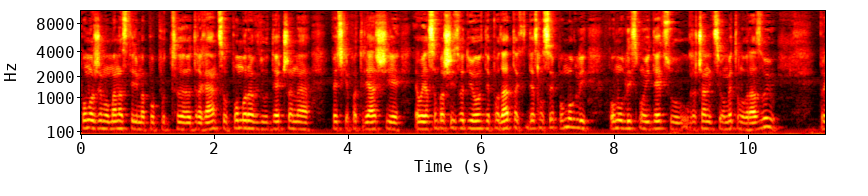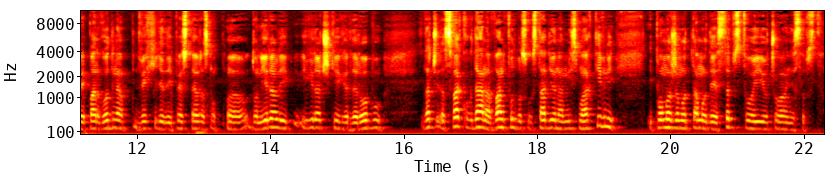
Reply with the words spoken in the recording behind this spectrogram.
pomožemo manastirima poput e, Draganca u Pomoravlju, Dečana, Pećke patrijašije. Evo ja sam baš izvadio ovde podatak gde smo sve pomogli. Pomogli smo i decu u Gračanici u metalnom razvoju pre par godina 2500 evra smo uh, donirali igračke, garderobu, znači da svakog dana van futbolskog stadiona mi smo aktivni i pomažemo tamo gde je srpstvo i očuvanje srpstva.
